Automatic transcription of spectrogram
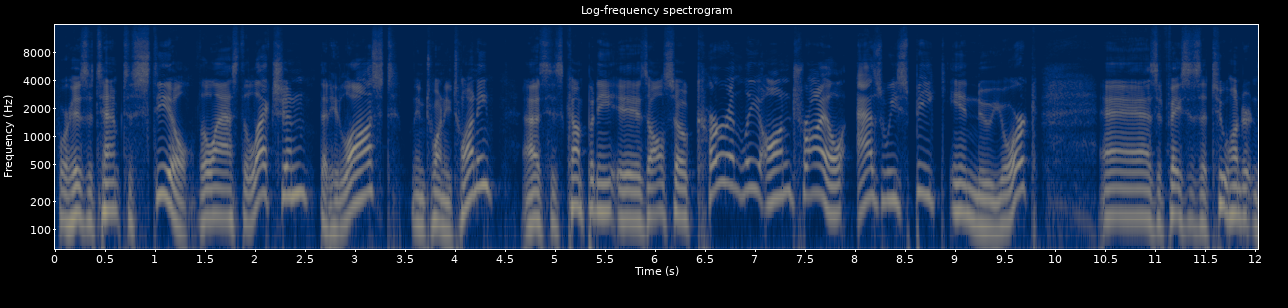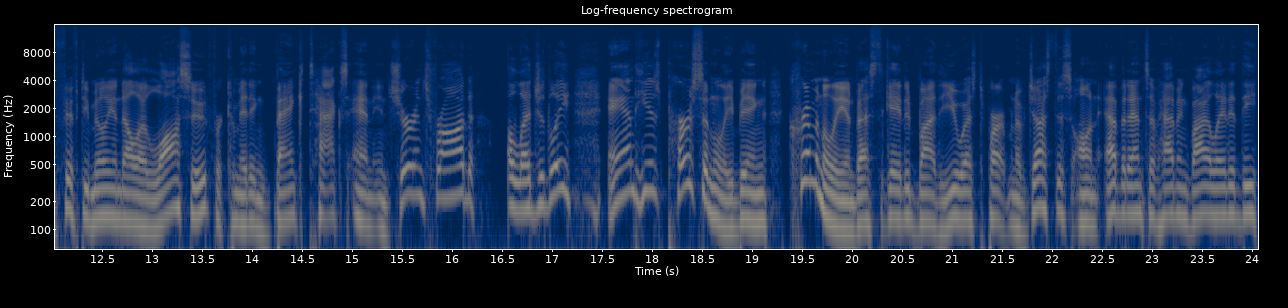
for his attempt to steal the last election that he lost in 2020, as his company is also currently on trial as we speak in New York. As it faces a $250 million lawsuit for committing bank tax and insurance fraud, allegedly, and he is personally being criminally investigated by the U.S. Department of Justice on evidence of having violated the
